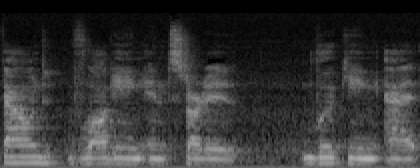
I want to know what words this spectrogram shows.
found vlogging and started looking at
